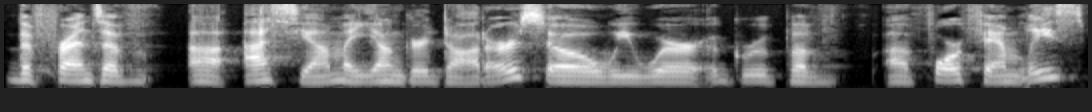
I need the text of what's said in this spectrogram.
the friends of uh, Asia, my younger daughter. So we were a group of uh, four families.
